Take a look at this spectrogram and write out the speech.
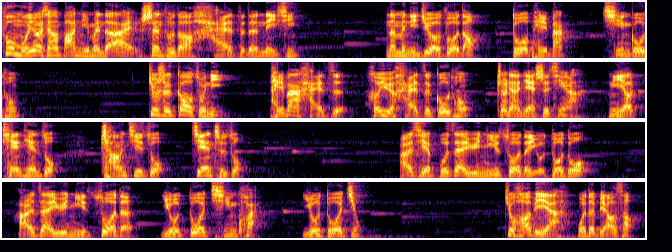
父母要想把你们的爱渗透到孩子的内心，那么你就要做到多陪伴、勤沟通。就是告诉你，陪伴孩子和与孩子沟通这两件事情啊，你要天天做、长期做、坚持做。而且不在于你做的有多多，而在于你做的有多勤快、有多久。就好比呀，我的表嫂，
